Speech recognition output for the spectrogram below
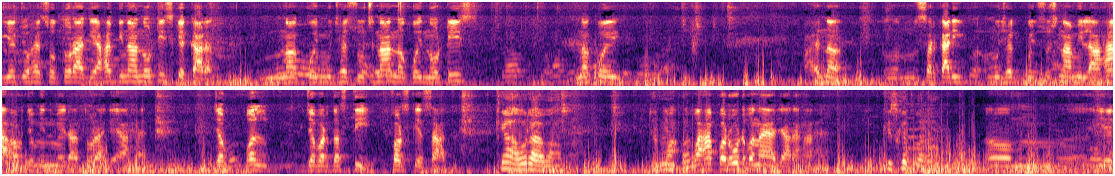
ये जो है सो, तोड़ा गया है बिना नोटिस के कारण। न कोई मुझे सूचना, न कोई नोटिस, न कोई, है न सरकारी मुझे कोई सूचना मिला है और ज़मीन मेरा तोड़ा गया है। जब बल ज़बरदस्ती फोर्स के साथ। क्या हो रहा है वहाँ पर? वहाँ पर? रोड बनाया जा रहा है। किसके द्वारा? ये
